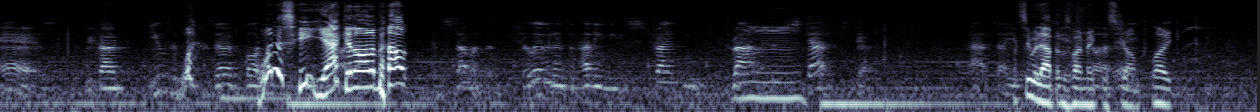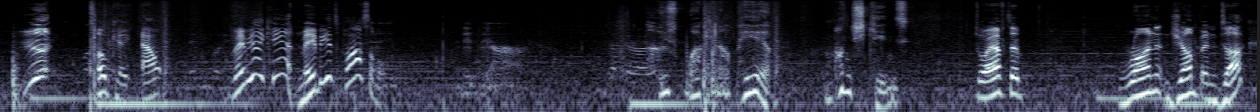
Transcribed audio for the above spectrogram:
Yes, we found beautifully What? preserved bodies. What is he yakking on about? And some of them show evidence of having been strangled, drowned, and hmm. stabbed to death. That's how you. Let's see what happens if I make this jump. Like, okay, out. Maybe I can't. Maybe it's possible. And if they are, Who's working up here? Munchkins? Do I have to run, jump, and duck?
